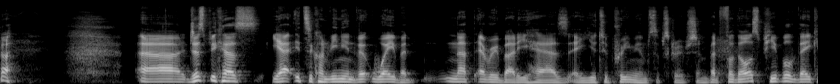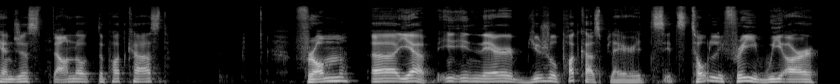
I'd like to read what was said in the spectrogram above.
uh, just because, yeah, it's a convenient way, but not everybody has a YouTube Premium subscription. But for those people, they can just download the podcast from, uh, yeah, in their usual podcast player. It's it's totally free. We are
